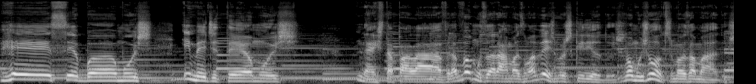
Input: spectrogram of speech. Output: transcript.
Recebamos e meditemos nesta palavra. Vamos orar mais uma vez, meus queridos? Vamos juntos, meus amados?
